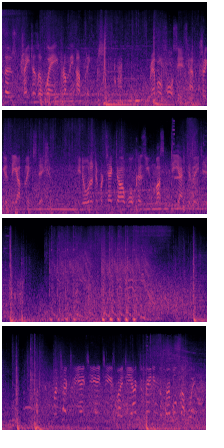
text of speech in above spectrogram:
Keep those traitors away from the uplinks. Rebel forces have triggered the uplink station. In order to protect our walkers, you must deactivate it. Protect the AT-ATs by deactivating the Rebels uplink.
